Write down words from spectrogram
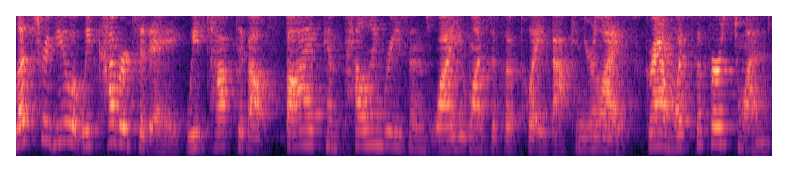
Let's review what we've covered today. We've talked about five compelling reasons why you want to put play back in your life. Graham, what's the first one?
